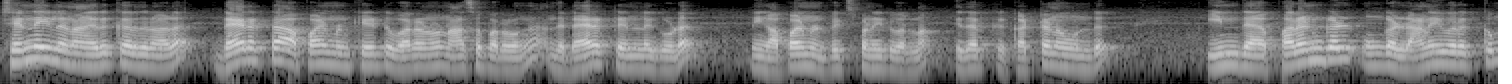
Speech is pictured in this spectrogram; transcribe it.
சென்னையில் நான் இருக்கிறதுனால டைரெக்டாக அப்பாயின்மெண்ட் கேட்டு வரணும்னு ஆசைப்பட்றவங்க அந்த டைரக்ட் எண்ணில் கூட நீங்கள் அப்பாயின்மெண்ட் ஃபிக்ஸ் பண்ணிட்டு வரலாம். இதற்கு கட்டணம் உண்டு. இந்த பலன்கள் உங்கள் அனைவருக்கும்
